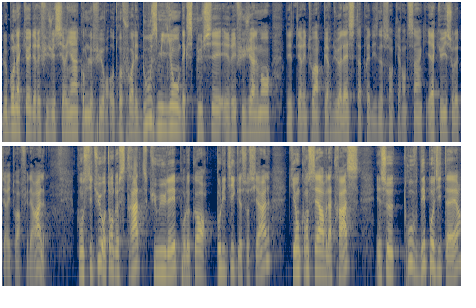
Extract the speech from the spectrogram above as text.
le bon accueil des réfugiés syriens, comme le furent autrefois les 12 millions d'expulsés et réfugiés allemands des territoires perdus à l'Est après 1945 et accueillis sur le territoire fédéral, constituent autant de strates cumulées pour le corps politique et social qui en conservent la trace et se trouvent dépositaires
